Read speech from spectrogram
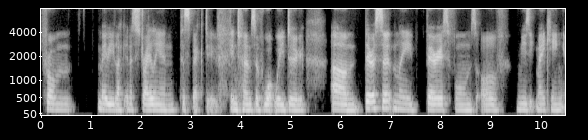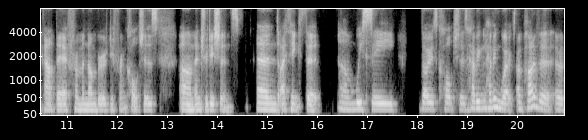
from maybe like an Australian perspective in terms of what we do. Um, there are certainly various forms of music making out there from a number of different cultures um, and traditions. And I think that um, we see those cultures having having worked. I'm part of a,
